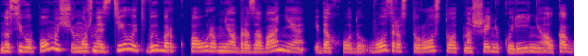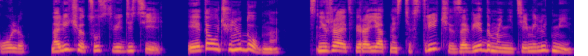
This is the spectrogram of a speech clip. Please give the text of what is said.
но с его помощью можно сделать выборку по уровню образования и доходу, возрасту, росту, отношению к курению, алкоголю, наличию отсутствия детей. И это очень удобно. Снижает вероятности встречи заведомо не теми людьми.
